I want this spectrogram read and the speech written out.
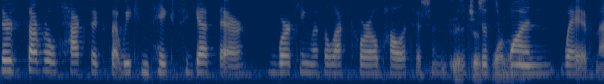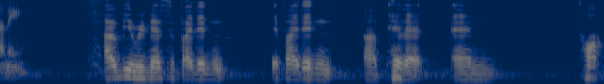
there's several tactics that we can take to get there. Working with electoral politicians It's is just just, one one, way of many. I would be remiss if I didn't if I didn't uh, pivot and talk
